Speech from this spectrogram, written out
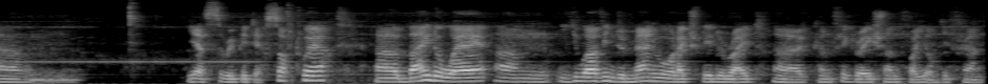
um, yes Repetier software. Uh, by the way um, you have in the manual actually the right uh, configuration for your different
